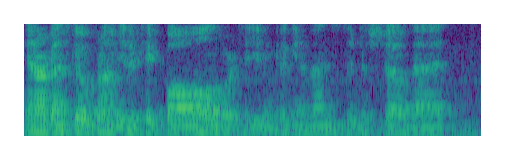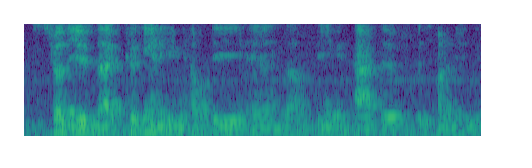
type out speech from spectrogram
And our events go from either kickball or to even cooking events to just show that show the youth that cooking and eating healthy and um, being active is fun and easy.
